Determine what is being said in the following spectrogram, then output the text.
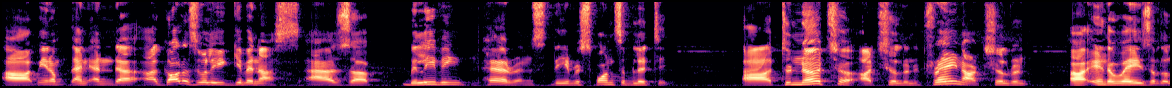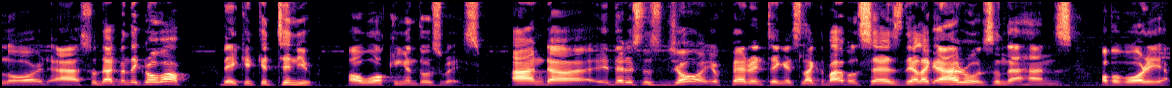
Uh, you know, and, and uh, uh, God has really given us as uh, believing parents the responsibility to nurture our children, to train our children in the ways of the Lord, so that when they grow up, they can continue uh, walking in those ways. And uh, there is this joy of parenting. It's like the Bible says, they're like arrows in the hands of a warrior.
